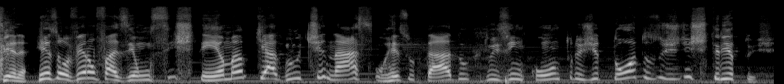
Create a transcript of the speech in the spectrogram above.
ser, né? Resolveram fazer um sistema que aglutinasse o resultado dos encontros de todos os distritos.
